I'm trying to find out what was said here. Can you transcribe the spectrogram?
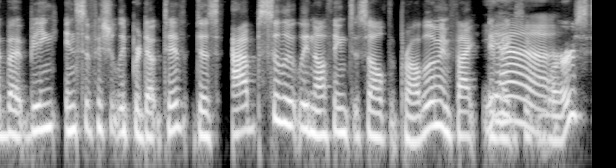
about being insufficiently productive does absolutely nothing to solve the problem. In fact, it yeah. makes it worse.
